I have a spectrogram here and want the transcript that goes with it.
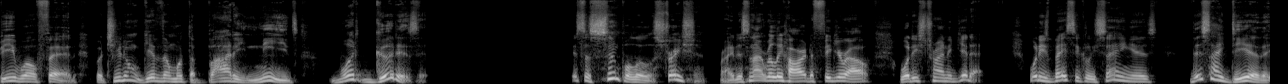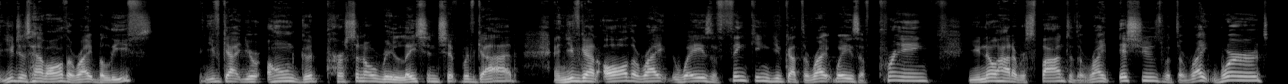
be well fed, but you don't give them what the body needs, what good is it? It's a simple illustration, right? It's not really hard to figure out what he's trying to get at. What he's basically saying is this idea that you just have all the right beliefs and you've got your own good personal relationship with God, and you've got all the right ways of thinking, you've got the right ways of praying, you know how to respond to the right issues with the right words,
